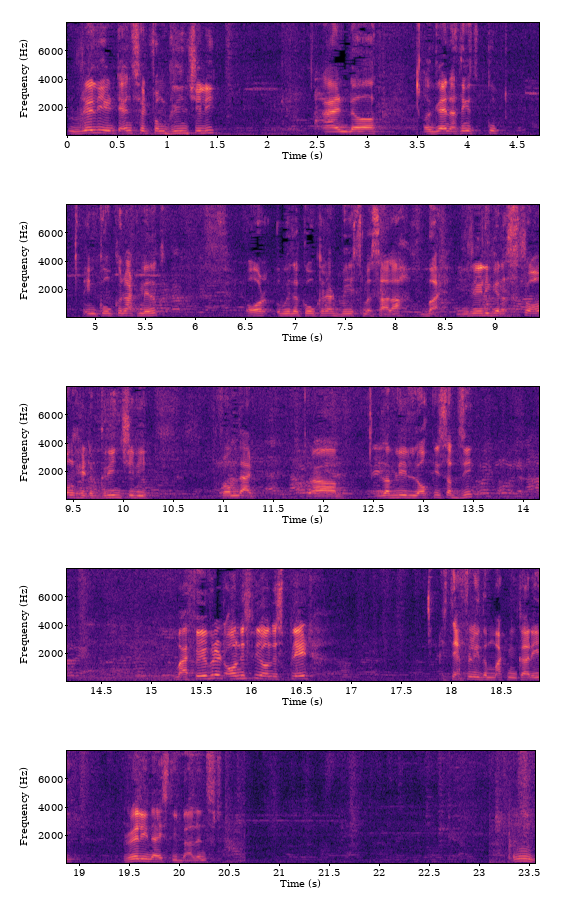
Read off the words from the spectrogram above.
really intense hit from green chili, and uh, again I think it's cooked in coconut milk or with a coconut based masala, but you really get a strong hit of green chili from that um, lovely loki sabzi. My favorite, honestly, on this plate is definitely the mutton curry, really nicely balanced. Mm.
